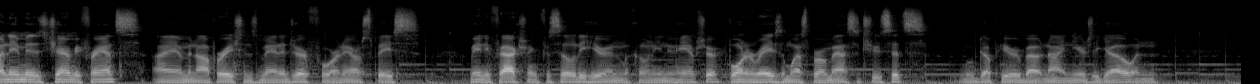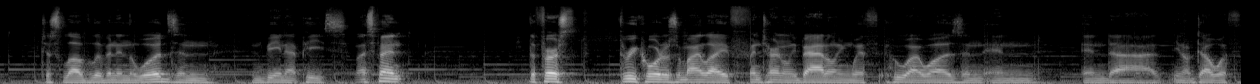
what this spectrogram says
My name is Jeremy Frantz. I am an operations manager for an aerospace manufacturing facility here in Laconia, New Hampshire. Born and raised in Westborough, Massachusetts. Moved up here about nine years ago and just love living in the woods and, and being at peace. I spent the first three quarters of my life internally battling with who I was and, and, and uh, you know, dealt with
